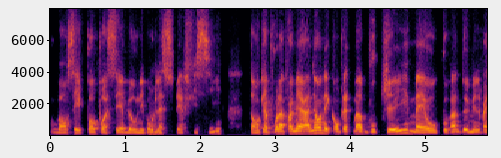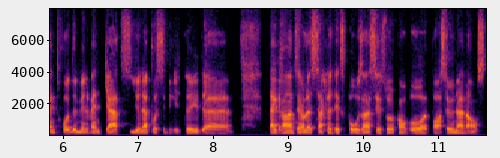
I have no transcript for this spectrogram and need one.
bon, c'est pas possible au niveau de la superficie. Donc, pour la première année, on est complètement booké, mais au courant de 2023-2024, s'il y a la possibilité d'agrandir le cercle d'exposants, c'est sûr qu'on va passer une annonce.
